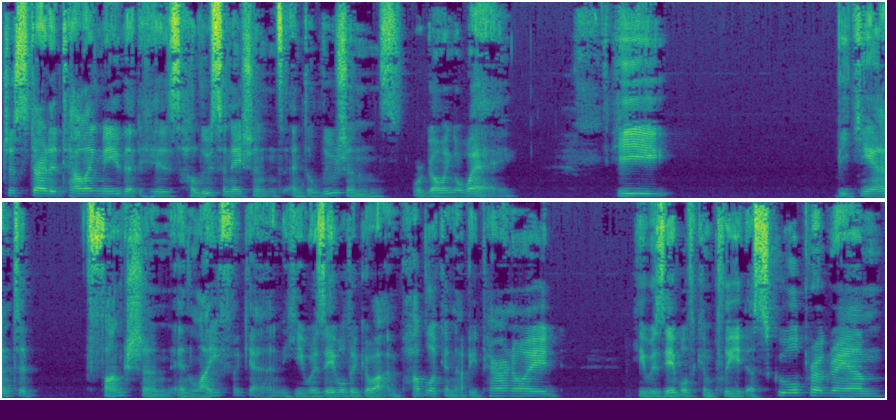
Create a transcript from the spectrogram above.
just started telling me that his hallucinations and delusions were going away. He began to function in life again. He was able to go out in public and not be paranoid. He was able to complete a school program.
